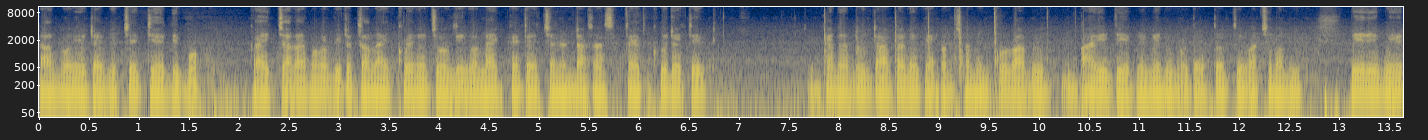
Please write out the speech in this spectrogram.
তারপরে এটাকে চেক দিয়ে দিব। গাইড যারা এখনও ভিডিওটা লাইক করে জলদি লাইক কেটে চ্যানেলটা সাবস্ক্রাইব করে দেয় এখানে আমি ডালটা রেখে এখন শামুকগুলো আমি বাড়ি দিয়ে ভেঙে নেব। দেখতে পাচ্ছেন আমি বেড়ে বেড়ে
